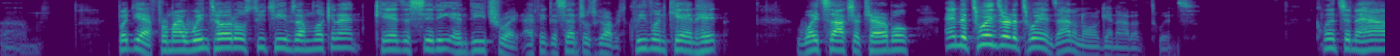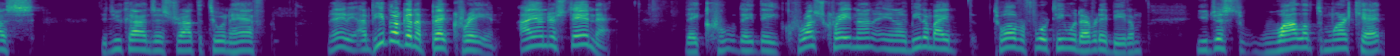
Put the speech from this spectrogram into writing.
Um, but yeah, for my win totals, two teams I'm looking at Kansas City and Detroit. I think the Central's garbage. Cleveland can't hit. White Sox are terrible. And the Twins are the Twins. I don't know again out of the Twins. Clint's in the house. Did UConn just drop the two and a half? Maybe. And people are going to bet Creighton. I understand that. They they they crushed Creighton on you know beat them by twelve or fourteen whatever they beat them. You just walloped Marquette,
